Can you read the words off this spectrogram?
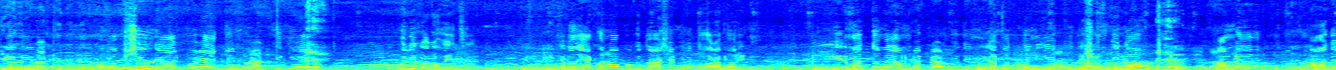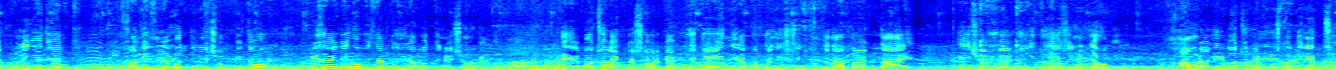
যে নির- তফসিল দেওয়ার পরে একজন প্রার্থীকে গুলি করা হয়েছে এবং এখনও প্রকৃত আসামিরা ধরা পড়েনি। এর মাধ্যমে আমরা প্রার্থীদের নিরাপত্তা নিয়ে খুবই শঙ্কিত। আমরা আমাদের পোলিং এজেন্ট তাদের নিরাপত্তা নিয়ে শঙ্কিত প্রিজাইডিং অফিসারদের নিরাপত্তা নিয়ে শঙ্কিত। দেড় বছর একটা সরকার থেকে এই নিরাপত্তা নিশ্চিত করতে না পারার দায় এই সরকারকে ইতিহাসে নিতে হবে। আমরা নির্বাচনের প্রস্তুতি নিচ্ছি।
